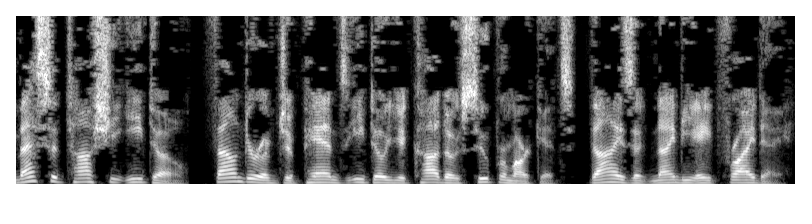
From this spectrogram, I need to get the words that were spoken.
Masatoshi Ito, founder of Japan's Ito Yokado Supermarkets, dies at 98 Friday.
